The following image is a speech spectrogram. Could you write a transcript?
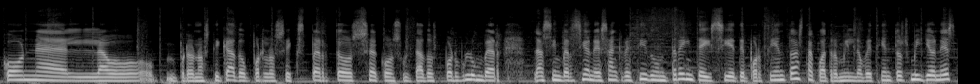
con eh, lo pronosticado por los expertos eh, consultados por Bloomberg. Las inversiones han crecido un 37% hasta 4.900 millones,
